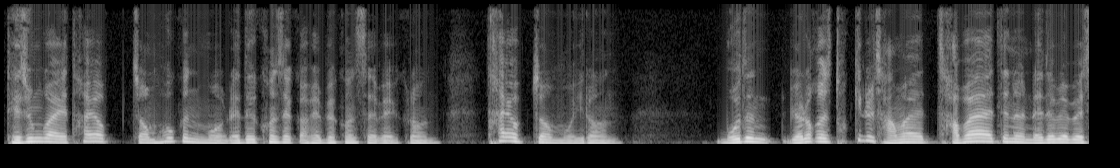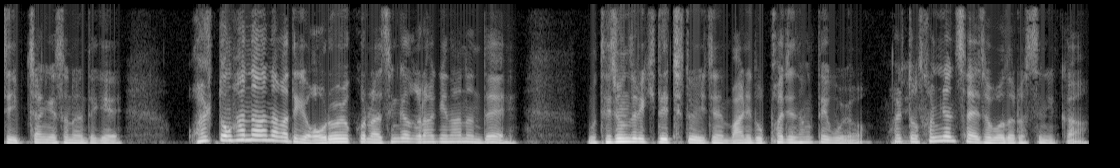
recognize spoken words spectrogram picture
대중과의 타협점 혹은 뭐 red 컨셉과 velvet 컨셉의 그런 타협점 뭐 이런 모든 여러 가지 토끼를 잡아야 잡아야 되는 레드벨벳의 입장에서는 되게 활동 하나하나가 되게 어려울 거라 생각을 하긴 하는데 뭐 대중들의 기대치도 이제 많이 높아진 상태고요. 활동 네. 3년 차에 접어들었으니까.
